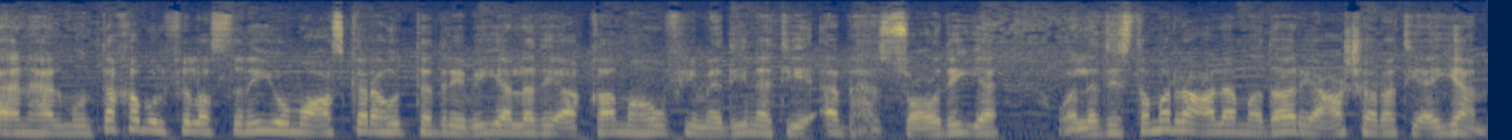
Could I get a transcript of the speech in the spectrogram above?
أنهى المنتخب الفلسطيني معسكره التدريبي الذي أقامه في مدينة أبها السعودية والذي استمر على مدار عشرة أيام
